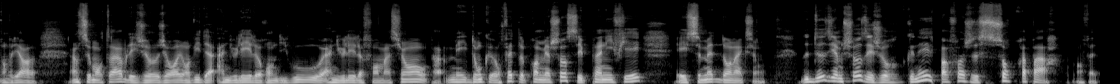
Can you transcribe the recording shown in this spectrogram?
on va dire insurmontable et j'aurais envie d'annuler le rendez-vous, annuler la formation. Mais donc en fait la première chose c'est planifier et se mettre dans l'action. La deuxième chose et je reconnais parfois je surprépare en fait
